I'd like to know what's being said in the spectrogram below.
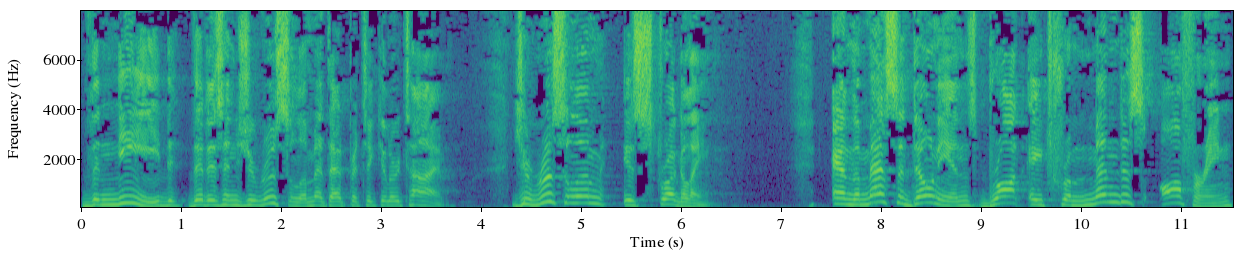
the need that is in Jerusalem at that particular time. Jerusalem is struggling. And the Macedonians brought a tremendous offering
